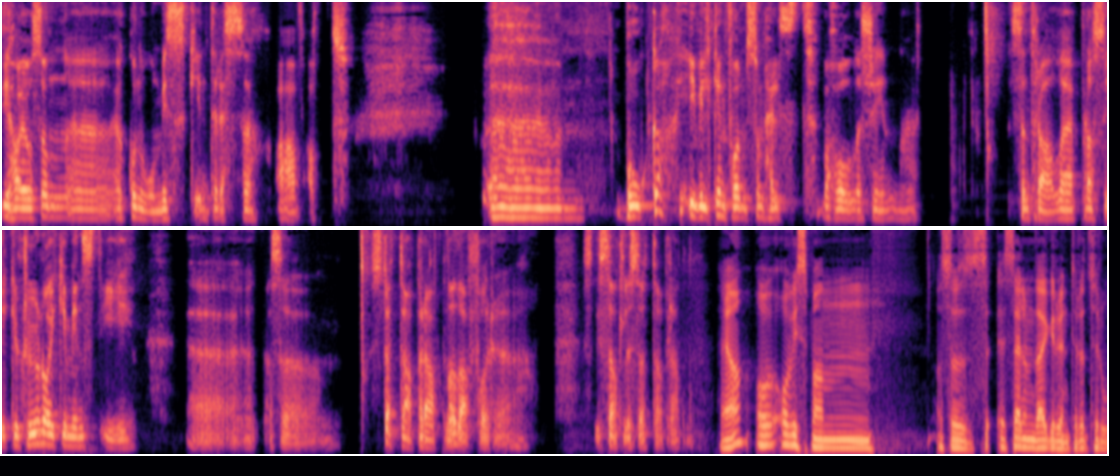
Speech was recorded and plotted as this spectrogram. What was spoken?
de har jo også en økonomisk interesse av at boka, i hvilken form som helst, beholder sin sentrale plass i kulturen, og ikke minst i Eh, altså støtteapparatene da, for eh, de statlige støtteapparatene. Ja, og, og, hvis man altså Selv om det er grunn til å tro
